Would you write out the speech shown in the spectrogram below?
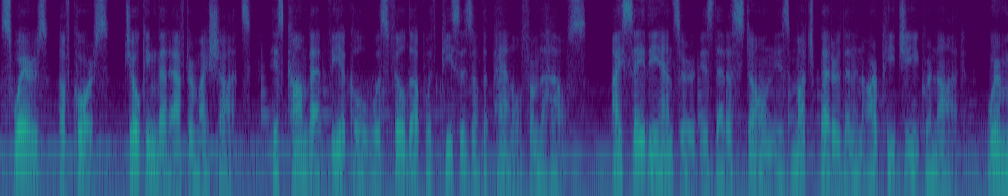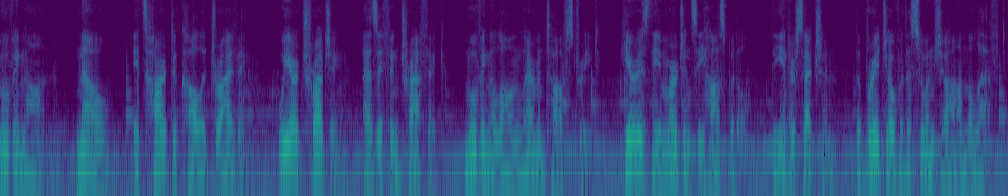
Swears, of course, joking that after my shots, his combat vehicle was filled up with pieces of the panel from the house. I say the answer is that a stone is much better than an RPG grenade. We're moving on. No, it's hard to call it driving. We are trudging, as if in traffic, moving along Lermontov Street. Here is the emergency hospital, the intersection, the bridge over the Sunzha on the left.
